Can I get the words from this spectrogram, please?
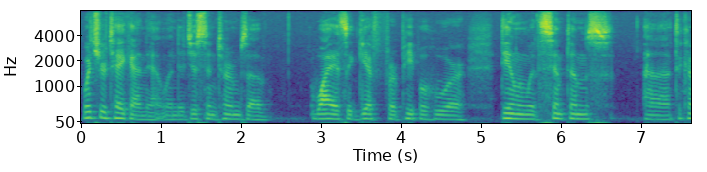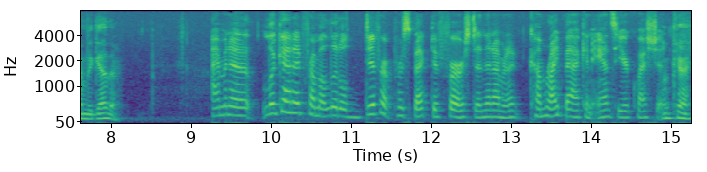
what's your take on that, Linda? Just in terms of why it's a gift for people who are dealing with symptoms uh, to come together. I'm going to look at it from a little different perspective first, and then I'm going to come right back and answer your question. Okay.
